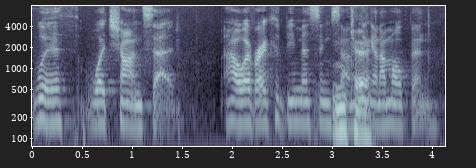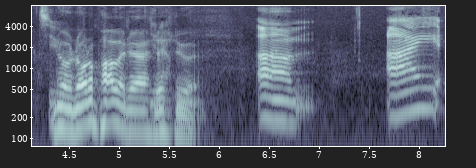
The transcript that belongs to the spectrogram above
with what Sean said. However, I could be missing something, Okay. and I'm open to. No, don't apologize. you Let's do it. Um, I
